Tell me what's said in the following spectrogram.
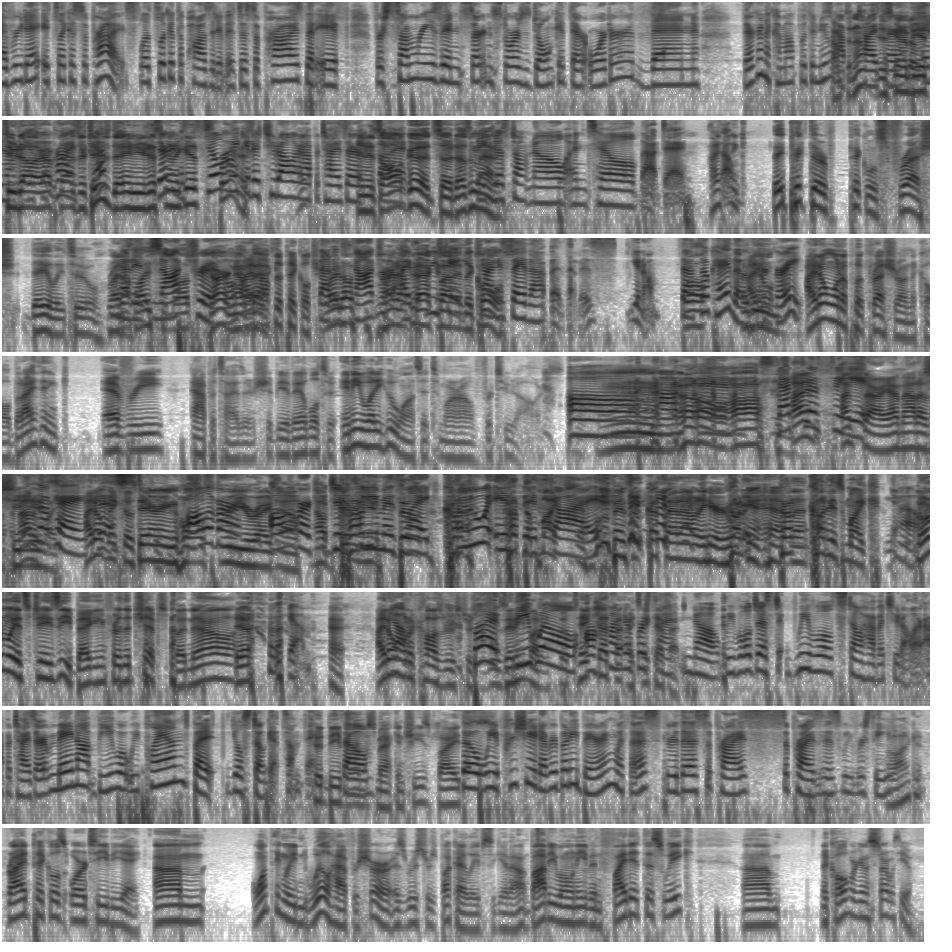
Every day, it's like a surprise. Let's look at the positive. It's a surprise that if for some reason certain stores don't get their order, then they're going to come up with a new Something else. appetizer. It's gonna be a $2 appetizer Yep. Tuesday, and you're just They're gonna gonna get still make it a two dollar appetizer, and it's all good, so it doesn't matter. They just don't know until that day. I So. think They pick their pickles fresh daily too. Right that off- is Slice 'em not true. Garden out right back. off the pickle That tray. is off- not true. right I out back by appreciate you trying to say that, but that is, you know, that's Well, okay though. I They're mean- great. I don't want to put pressure on Nicole, but I think every appetizer should be available to anybody who wants it tomorrow for two dollars. oh, mm. Austin, oh, Austin. that's I'm, so sweet. I'm sorry, I'm out of. I'm out of okay. I don't The- make those. Staring holes All of through our, you right all now. of our kitchen team is So, like, cut- who is cut the this mic. guy? Spencer, cut that out of here. Cut, we it, can't have cut, that. cut his mic. No. Normally it's Jay Z begging for the chips, but now Yeah. yeah. I don't No. want to cause roosters to But lose any we money. will so take that back. I hundred take that back. percent. No, we will just we will still have a two dollar appetizer. It may not be what we planned, but you'll still get something. Could be so. Burns mac and cheese bites. So we appreciate everybody bearing with us through the surprise surprises we received. I like it. fried pickles or TBA. Um, one thing we will have for sure is Roosters Buckeye leaves to give out. Bobby won't even fight it this week. Um, Nicole, we're going to start with you.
